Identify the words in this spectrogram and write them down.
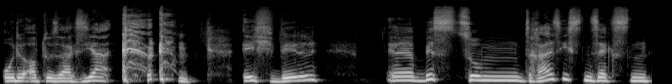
oder ob du sagst, ja, ich will äh, bis zum 30.06.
